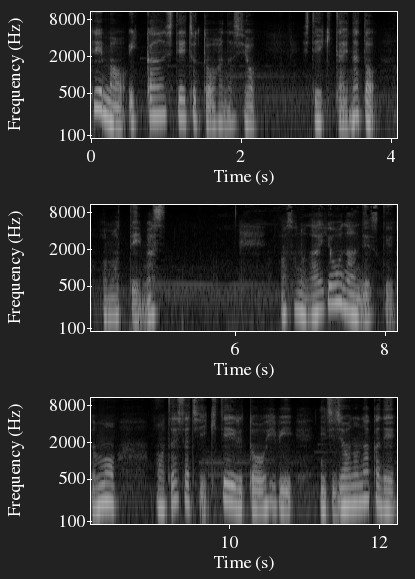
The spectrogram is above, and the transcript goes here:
テーマを一貫してちょっとお話をしていきたいなと思っています。まあ、その内容なんですけれども私たち生きていると日々日常の中で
